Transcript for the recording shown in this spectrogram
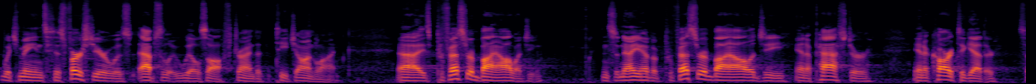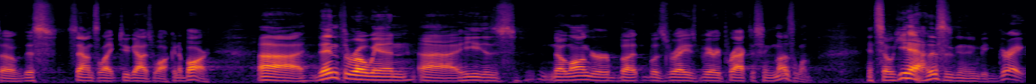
which means his first year was absolutely wheels off trying to teach online. Uh, he's professor of biology. And so now you have a professor of biology and a pastor in a car together. So this sounds like two guys walking a bar. Uh, then throw in, uh, he is no longer, but was raised very practicing Muslim. And so, yeah, this is going to be great.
